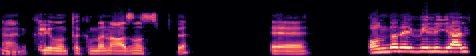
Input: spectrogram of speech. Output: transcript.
Yani Cleveland takımlarının ağzına sıçtı. Ee, ondan evveli gel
